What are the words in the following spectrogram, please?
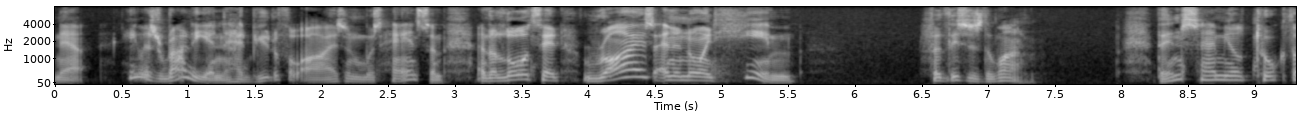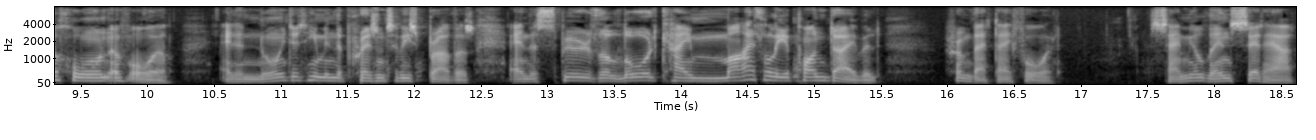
Now, he was ruddy and had beautiful eyes and was handsome. And the Lord said, Rise and anoint him, for this is the one. Then Samuel took the horn of oil and anointed him in the presence of his brothers, and the Spirit of the Lord came mightily upon David from that day forward. Samuel then set out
